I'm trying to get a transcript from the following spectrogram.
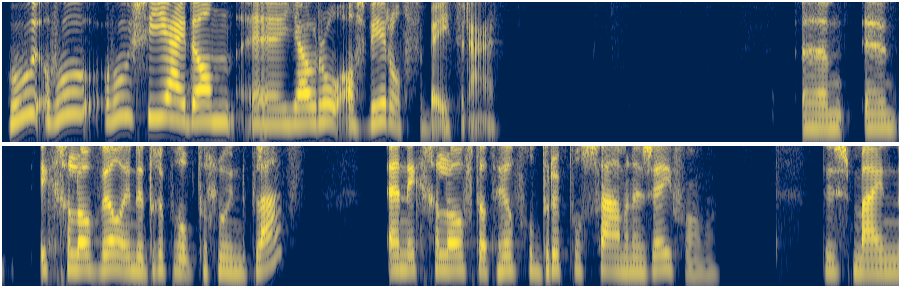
Hoe, hoe, hoe zie jij dan uh, jouw rol als wereldverbeteraar? Um, uh, ik geloof wel in de druppel op de gloeiende plaat. En ik geloof dat heel veel druppels samen een zee vormen. Dus mijn,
